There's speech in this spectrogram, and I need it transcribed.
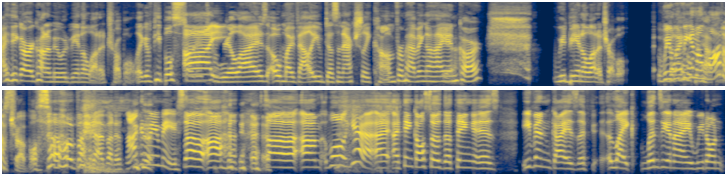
I think our economy would be in a lot of trouble. Like if people started I- to realize, oh, my value doesn't actually come from having a high end car, we'd be in a lot of trouble. We but would I be in a it lot of trouble. So, but uh, but it's not going to be me. So, uh, so um, well, yeah, I, I think also the thing is, even guys, if like Lindsay and I, we don't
